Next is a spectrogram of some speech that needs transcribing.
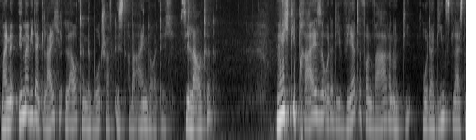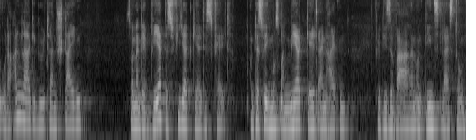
Meine immer wieder gleichlautende Botschaft ist aber eindeutig. Sie lautet, nicht die Preise oder die Werte von Waren und die, oder Dienstleistungen oder Anlagegütern steigen, sondern der Wert des Fiat-Geldes fällt. Und deswegen muss man mehr Geldeinheiten für diese Waren und Dienstleistungen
